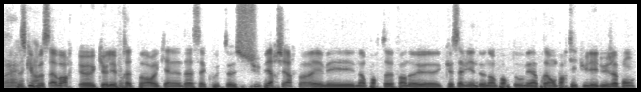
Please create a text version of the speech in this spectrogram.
Ouais, Parce qu'il faut savoir que, que les frais de port au Canada, ça coûte super cher, quoi. Et mais n'importe, enfin, que ça vienne de n'importe où. Mais après, en particulier du Japon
